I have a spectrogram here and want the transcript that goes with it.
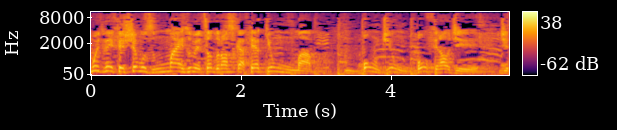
Muito bem, fechamos mais uma edição do nosso café aqui. Uma, um bom dia, um bom final de, de.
